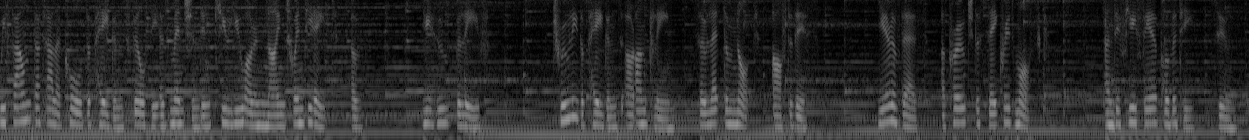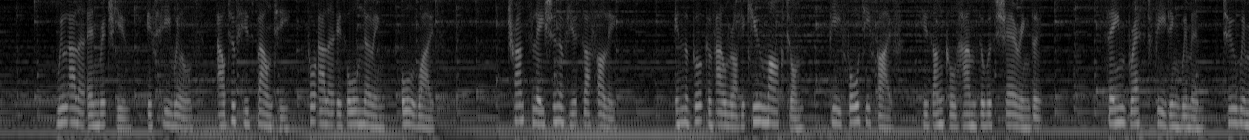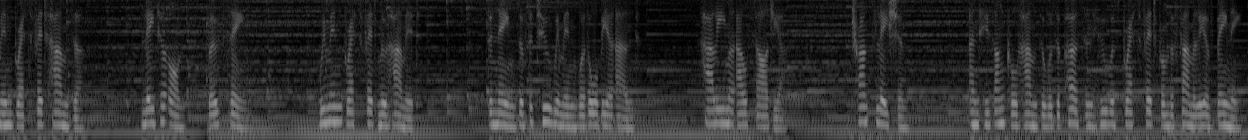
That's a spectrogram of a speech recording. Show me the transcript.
we found that Allah called the pagans filthy as mentioned in Qur'an 928, oh. You who believe. Truly the pagans are unclean, so let them not, after this year of theirs, approach the sacred mosque. And if ye fear poverty, soon will Allah enrich you, if He wills, out of His bounty, for Allah is all-knowing, all-wise. Translation of Yusuf Ali In the book of Al-Rahiq al-Makhtum, p. 45, his uncle Hamza was sharing the same breastfeeding women, two women breastfed Hamza. Later on, both same women breastfed Muhammad. The names of the two women were Thawbia and Halima al-Sa'diya. Translation And his uncle Hamza was a person who was breastfed from the family of Bani.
